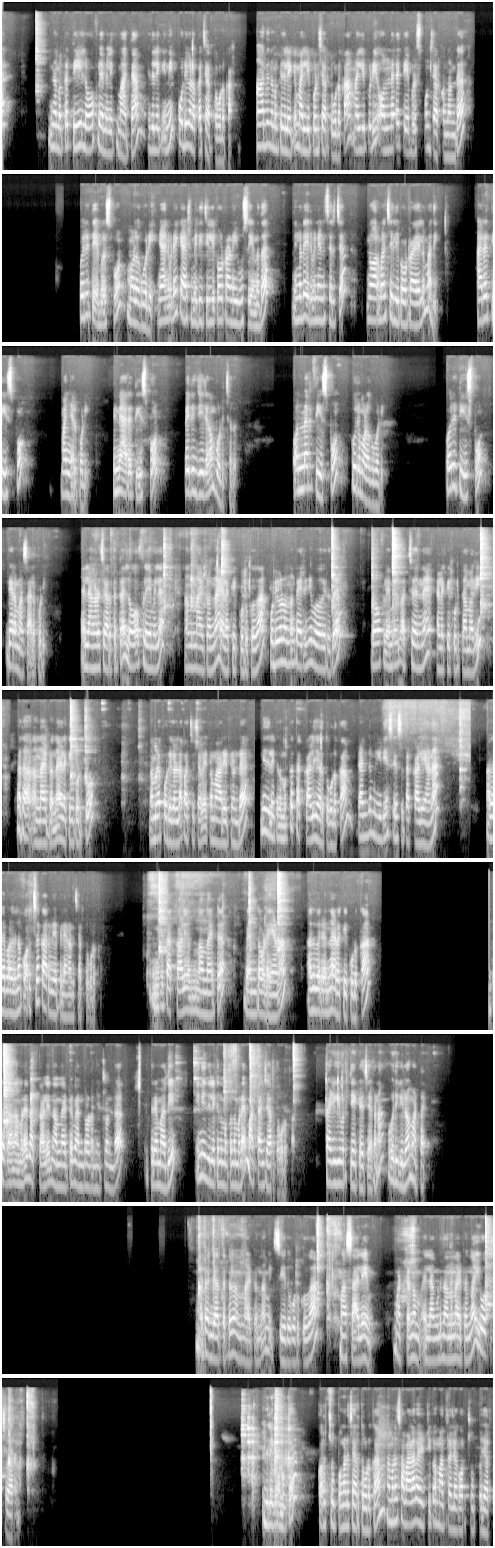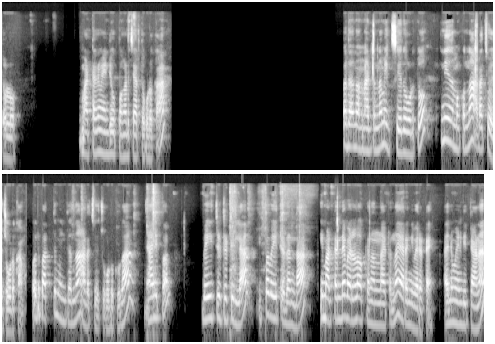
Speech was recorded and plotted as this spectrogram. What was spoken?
നമുക്ക് തീ ലോ ഫ്ലെയിമിലേക്ക് മാറ്റാം. ഇതിലേക്ക് ഇനി പൊടികളൊക്കെ ചേർത്ത് കൊടുക്കാം. ആദ്യം നമുക്ക് ഇതിലേക്ക് മല്ലിപ്പൊടി ചേർത്ത് കൊടുക്കാം. മല്ലിപ്പൊടി ഒന്നര ടേബിൾ സ്പൂൺ ചേർക്കുന്നുണ്ട്. ഒരു ടേബിൾ സ്പൂൺ മുളക് പൊടി. ഞാനിവിടെ കാശ്മീരി ചില്ലി പൗഡറാണ് യൂസ് ചെയ്യുന്നത്. നിങ്ങളുടെ എരിവിനനുസരിച്ച് നോർമൽ ചില്ലി പൗഡർ ആയാലും മതി. അര ടീസ്പൂൺ മഞ്ഞൾപ്പൊടി. പിന്നെ അര ടീസ്പൂൺ പെരിഞ്ജീരകം പൊടിച്ചത്. ഒന്നര ടീസ്പൂൺ കുരുമുളക് പൊടി. ഒരു ടീസ്പൂൺ ഗരം മസാലപ്പൊടി. എല്ലാം കൂടെ ചേർത്തിട്ട് ലോ ഫ്ലെയിമിൽ നന്നായിട്ടൊന്ന് ഇളക്കി കൊടുക്കുക. പൊടികളൊന്നും കരിഞ്ഞു പോകരുത്. ലോ ഫ്ലെയിമിൽ വച്ച് തന്നെ ഇളക്കി കൊടുത്താൽ മതി. അതാ നന്നായിട്ടൊന്ന് ഇളക്കി കൊടുത്തു. നമ്മുടെ പൊടികളുടെ പച്ചച്ചവയൊക്കെ മാറിയിട്ടുണ്ട്. ഇനി ഇതിലേക്ക് നമുക്ക് തക്കാളി ചേർത്ത് കൊടുക്കാം. രണ്ട് മീഡിയം സൈസ് തക്കാളിയാണ്. അതേപോലെ തന്നെ കുറച്ച് കറിവേപ്പില അങ്ങനെ ചേർത്ത് കൊടുക്കാം. ഇനി തക്കാളി ഒന്ന് നന്നായിട്ട് വെന്തോടെയാണ്. അതുവരെ ഒന്ന് ഇളക്കി കൊടുക്കാം. ഇപ്പം നമ്മുടെ തക്കാളി നന്നായിട്ട് വെന്തുടഞ്ഞിട്ടുണ്ട്. ഇത്രയും മതി. ഇനി ഇതിലേക്ക് നമുക്ക് നമ്മുടെ മട്ടൻ ചേർത്ത് കൊടുക്കാം. കഴുകി വൃത്തിയാക്കി വെച്ചേക്കണം ഒരു കിലോ മട്ടൻ. മട്ടൻ ചേർത്തിട്ട് നന്നായിട്ടൊന്ന് മിക്സ് ചെയ്ത് കൊടുക്കുക. മസാലയും മട്ടണും എല്ലാം കൂടി നന്നായിട്ടൊന്ന് യോജിച്ച് വരണം. ഇതിലേക്ക് നമുക്ക് കുറച്ച് ഉപ്പും കൂടെ ചേർത്ത് കൊടുക്കാം. നമ്മൾ സവാള വഴറ്റിയപ്പോൾ മാത്രമല്ലേ കുറച്ച് ഉപ്പ് ചേർത്തുള്ളൂ. മട്ടന് വേണ്ടി ഉപ്പും കൂടെ ചേർത്ത് കൊടുക്കാം. അപ്പോൾ അത് നന്നായിട്ടൊന്ന് മിക്സ് ചെയ്ത് കൊടുത്തു. ഇനി നമുക്കൊന്ന് അടച്ചു വെച്ച് കൊടുക്കാം. ഒരു പത്ത് മിനിറ്റ് ഒന്ന് അടച്ചു വെച്ച് കൊടുക്കുക. ഞാനിപ്പം വെയിറ്റ് ഇട്ടിട്ടില്ല. ഇപ്പം വെയിറ്റ് ഇടണ്ട. ഈ മട്ടന്റെ വെള്ളമൊക്കെ നന്നായിട്ടൊന്ന് ഇറങ്ങി വരട്ടെ. അതിന് വേണ്ടിയിട്ടാണ്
